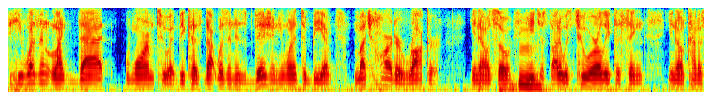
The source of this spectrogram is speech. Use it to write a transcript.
he wasn't like that warm to it because that wasn't his vision. He wanted to be a much harder rocker, you know. So hmm. he just thought it was too early to sing, you know, kind of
